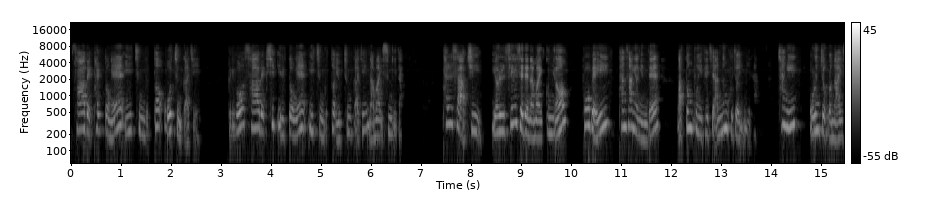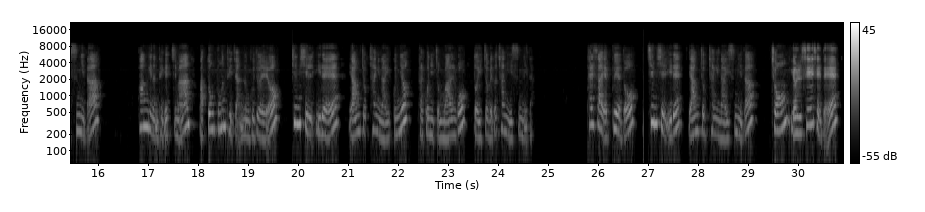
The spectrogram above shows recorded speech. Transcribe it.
408동에 2층부터 5층까지 그리고 411동에 2층부터 6층까지 남아 있습니다. 84G 13세대 남아 있군요. 4베이 판상형인데 맞동풍이 되지 않는 구조입니다. 창이 오른쪽으로 나 있습니다. 환기는 되겠지만 맞동풍은 되지 않는 구조예요. 침실 1에 양쪽 창이 나 있군요. 발코니 쪽 말고 또 이쪽에도 창이 있습니다. 84F에도 침실 1에 양쪽 창이 나 있습니다. 총 13세대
